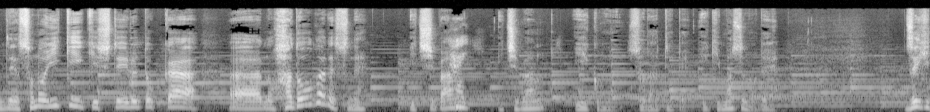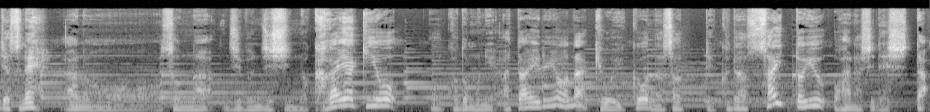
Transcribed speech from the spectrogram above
でその生き生きしているとかあの波動がですね一番、はい。一番いい子に育てていきますのでぜひですね、あのそんな自分自身の輝きを子供に与えるような教育をなさってくださいというお話でした。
